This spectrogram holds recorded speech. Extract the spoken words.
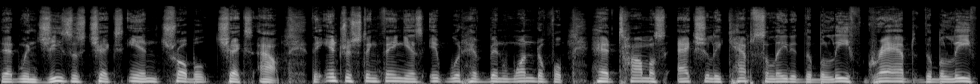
that when Jesus checks in, trouble checks out. The interesting thing is, it would have been wonderful had Thomas actually capsulated the belief, grabbed the belief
